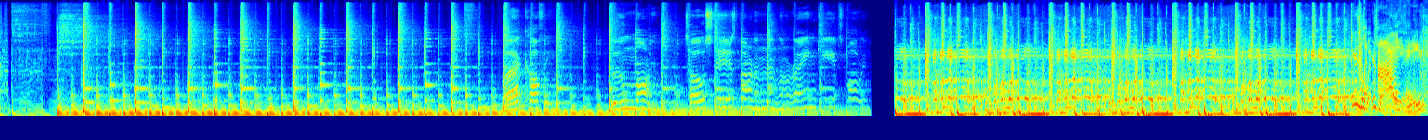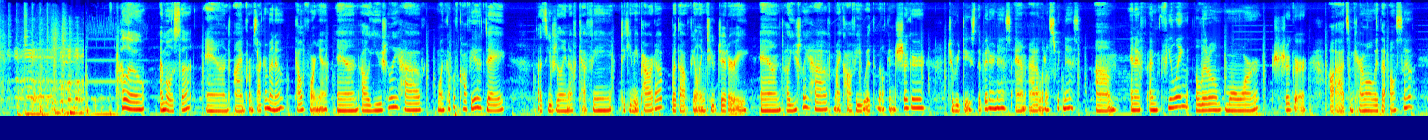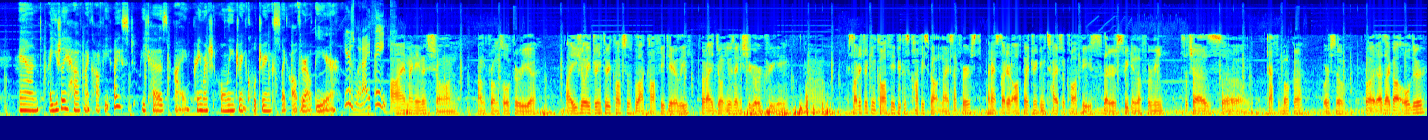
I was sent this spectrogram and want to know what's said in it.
Here's what, here's what I think. Hello, I'm Melissa, and I'm from Sacramento, California. And I'll usually have one cup of coffee a day. That's usually enough caffeine to keep me powered up without feeling too jittery. And I'll usually have my coffee with milk and sugar to reduce the bitterness and add a little sweetness. Um, and if I'm feeling a little more sugar, I'll add some caramel with it also. And I usually have my coffee iced because I pretty much only drink cold drinks like all throughout the year. Here's what I think. Hi, my name is Sean. I'm from Seoul, Korea. I usually drink three cups of black coffee daily, but I don't use any sugar or cream. Um, I started drinking coffee because coffee smelled nice at first, and I started off by drinking types of coffees that are sweet enough for me, such as um, cafe mocha or so. But as I got older,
